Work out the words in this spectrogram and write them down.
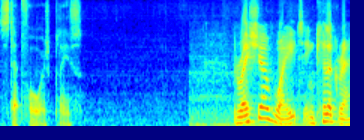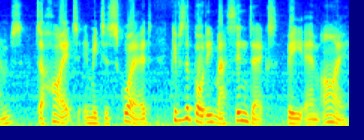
step forward, please. The ratio of weight in kilograms to height in meters squared gives the body mass index BMI,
